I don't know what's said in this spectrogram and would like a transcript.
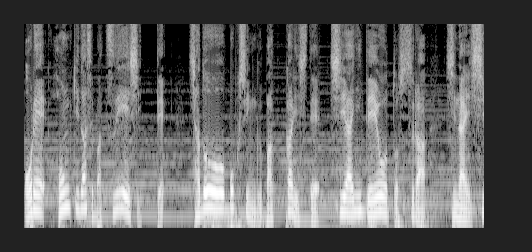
俺、本気出せば強えしって、シャドーボクシングばっかりして、試合に出ようとすらしない素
